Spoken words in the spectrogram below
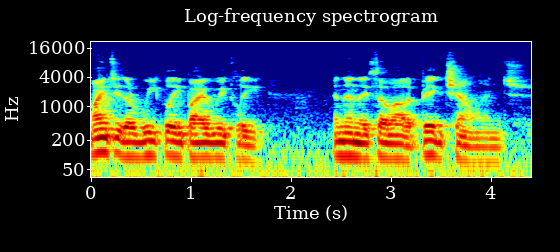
Mine's either weekly, bi-weekly, and then they throw out a big challenge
